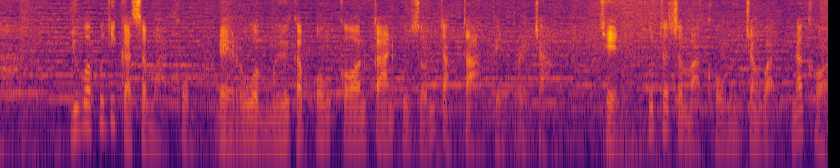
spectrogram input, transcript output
นา ยุวพุทธิกสมาคมได้ร่วมมือกับองค์กรการกุศลต่างๆ เป็นประจำ เช่น พุทธสมาคม จังหวัดนคร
